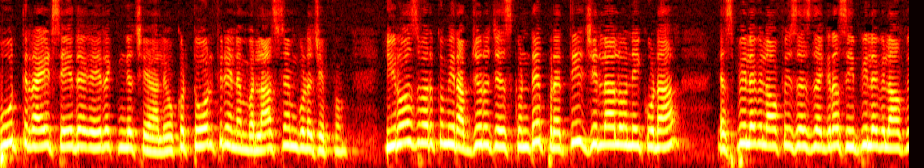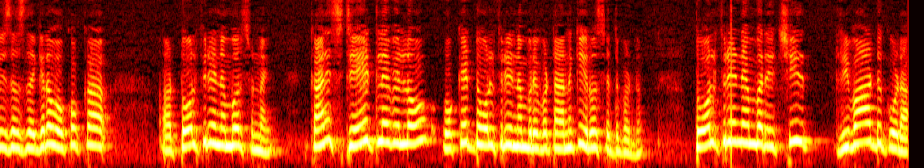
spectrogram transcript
పూర్తి రైట్స్ ఏదో ఏ రకంగా చేయాలి? ఒక toll free number last time కూడా చెప్పాం. ఈ రోజు వరకు మీరు అబ్జర్వ్ చేసుకుంటే ప్రతి జిల్లాలోని కూడా ఎస్పీ లెవెల్ ఆఫీసర్స్ దగ్గర సిపి లెవెల్ ఆఫీసర్స్ దగ్గర ఒక్కొక్క టోల్ ఫ్రీ నెంబర్స్ ఉన్నాయి. కానీ స్టేట్ లెవెల్లో ఒకే టోల్ ఫ్రీ నెంబర్ ఇవ్వడానికి ఈరోజు సిద్ధపడ్డాం. టోల్ ఫ్రీ నెంబర్ ఇచ్చి రివార్డు కూడా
